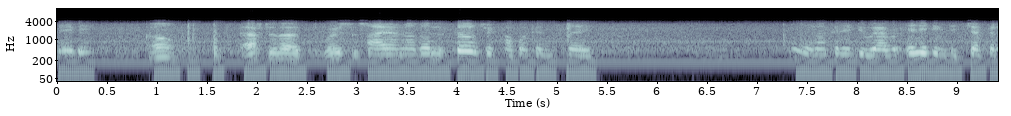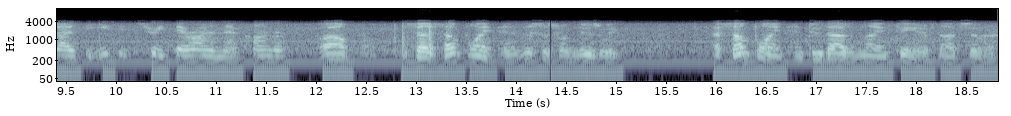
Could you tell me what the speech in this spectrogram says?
Maybe. Oh, after that racist. I don't know. Those, those Republicans, they they're not going to do ever anything to jeopardize the easy street they're on in that Congress. Well, so at some point, and this is from Newsweek, at some point in 2019, if not sooner,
